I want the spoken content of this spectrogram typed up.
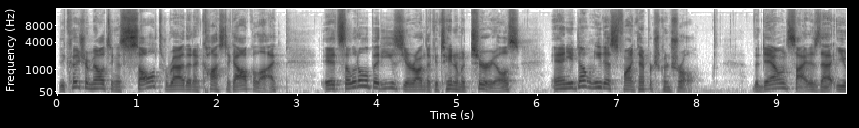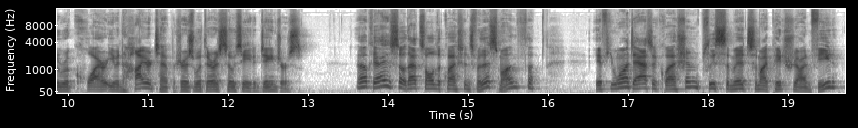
Because you're melting a salt rather than a caustic alkali, it's a little bit easier on the container materials, and you don't need as fine temperature control. The downside is that you require even higher temperatures with their associated dangers. Okay, so that's all the questions for this month. If you want to ask a question, please submit to my Patreon feed.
